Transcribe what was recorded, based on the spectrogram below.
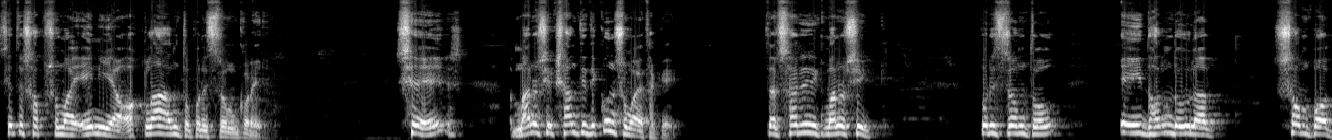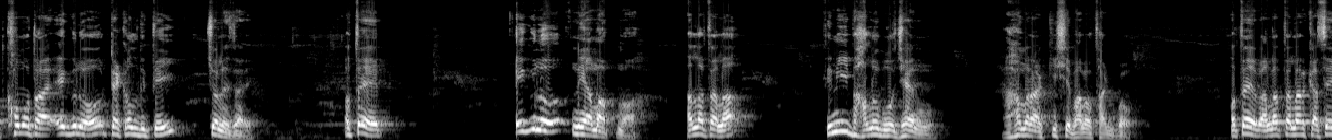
সে তো সবসময় এ নিয়ে অক্লান্ত পরিশ্রম করে। সে মানসিক শান্তিতে কোন সময় থাকে? তার শারীরিক, মানসিক পরিশ্রম তো এই ধন দৌলত, সম্পদ, ক্ষমতা, এগুলো ট্যাকল দিতেই চলে যায়। অতএব এগুলো নিয়ামত ন। আল্লাহ তালা তিনি ভালো বোঝেন, আমরা কিসে ভালো থাকব? অতএব আল্লাহ তালার কাছে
